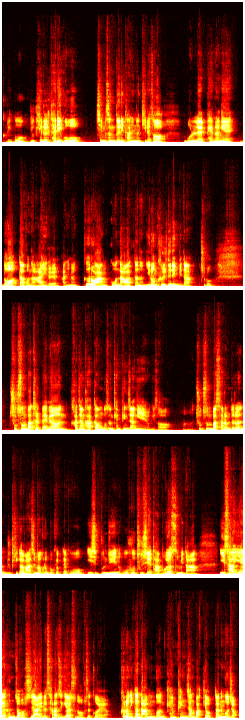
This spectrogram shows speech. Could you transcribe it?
그리고 유키를 데리고 짐승들이 다니는 길에서 몰래 배낭에 넣었다거나 아이를 아니면 끌어안고 나왔다는 이런 글들입니다. 주로. 죽순밭을 빼면 가장 가까운 곳은 캠핑장이에요. 여기서. 어, 죽순밭 사람들은 유키가 마지막으로 목격되고 20분 뒤인 오후 2시에 다 모였습니다. 이 사이에 흔적 없이 아이를 사라지게 할 수는 없을 거예요. 그러니까 남은 건 캠핑장밖에 없다는 거죠.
